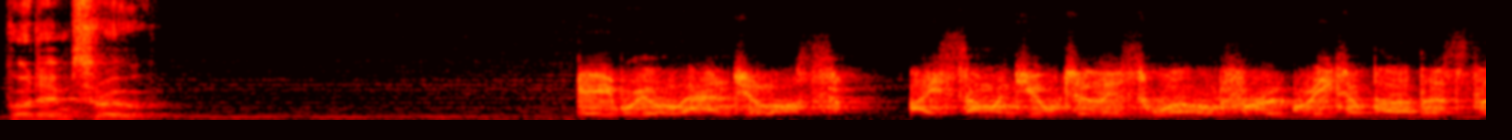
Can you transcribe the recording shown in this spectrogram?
Put him through. Gabriel Angelos, I summoned you to this world for a greater purpose than mere orbs.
